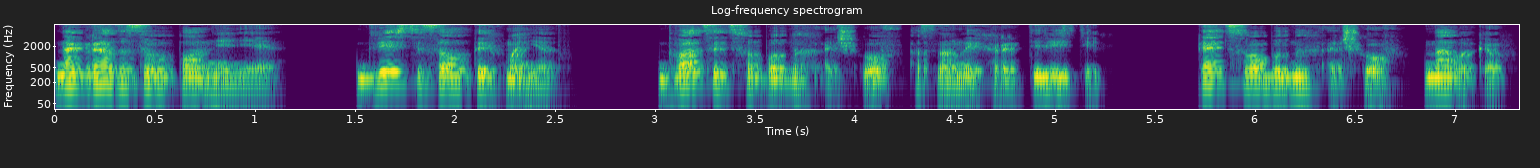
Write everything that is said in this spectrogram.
Награда за выполнение. 200 золотых монет. 20 свободных очков основных характеристик. 5 свободных очков навыков.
